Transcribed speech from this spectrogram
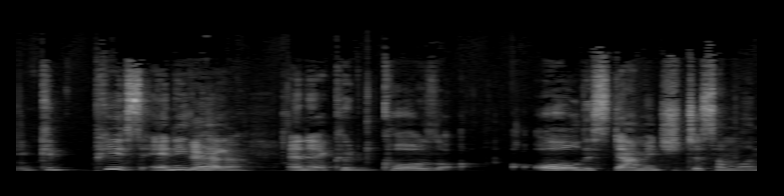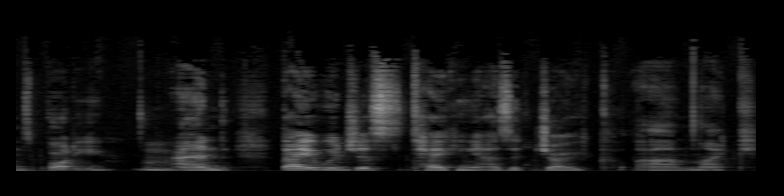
it could pierce anything Yeah. and it could cause all this damage to someone's body Hmm. and they were just taking it as a joke um like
